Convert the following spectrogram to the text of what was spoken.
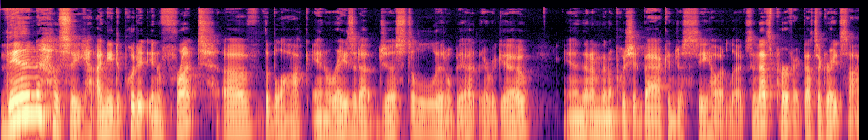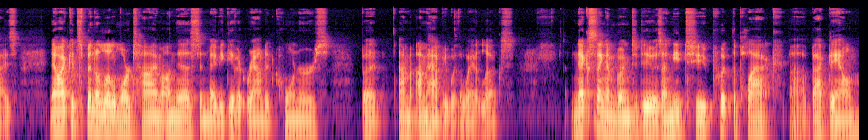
Then, let's see, I need to put it in front of the block and raise it up just a little bit. There we go and then I'm going to push it back and just see how it looks. And that's perfect. That's a great size. Now I could spend a little more time on this and maybe give it rounded corners, but I'm, I'm happy with the way it looks. Next thing I'm going to do is I need to put the plaque uh, back down,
